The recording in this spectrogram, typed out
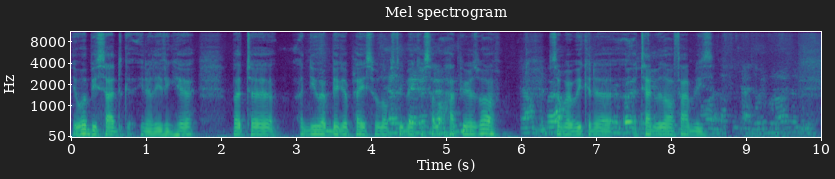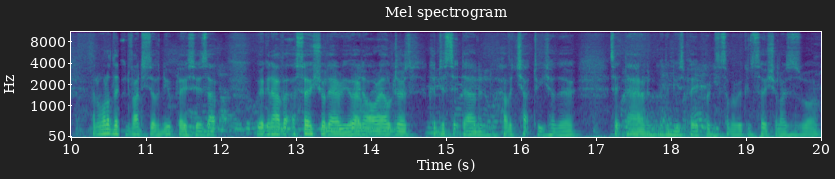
It would be sad, you know, leaving here, but uh, a new and bigger place will obviously make us a lot happier as well. Somewhere we can uh, attend with our families. And one of the advantages of a new place is that we're going to have a, social area where our elders can just sit down and have a chat to each other, sit down and with the newspaper and somewhere we can socialise as well.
